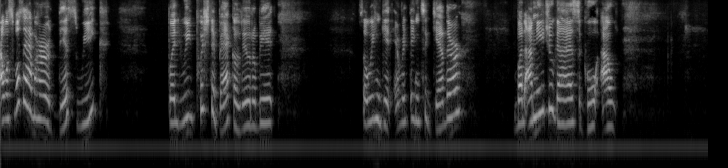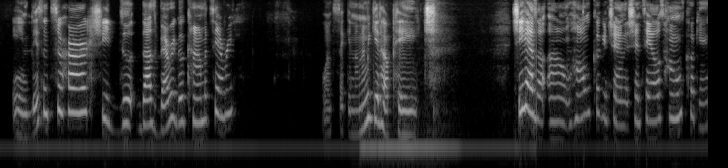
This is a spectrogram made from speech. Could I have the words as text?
I was supposed to have her this week, but we pushed it back a little bit so we can get everything together. But I need you guys to go out and listen to her. She do, does very good commentary. One second, let me get her page. She has a um, home cooking channel, Chantel's Home Cooking,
